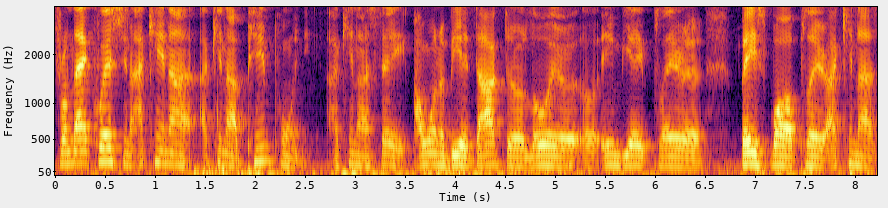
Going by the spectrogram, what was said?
from that question, I cannot I cannot pinpoint it. I cannot say I want to be a doctor, a lawyer, or NBA player, baseball player. I cannot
